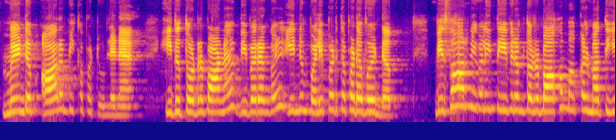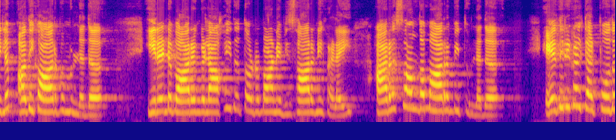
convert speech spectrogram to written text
மீண்டும் ஆரம்பிக்கப்பட்டுள்ளன. இது தொடர்பான விவரங்கள் இன்னும் வெளிப்படுத்தப்பட வேண்டும். விசாரணைகளின் தீவிரம் தொடர்பாக மக்கள் மத்தியிலும் அதிக ஆர்வம் உள்ளது. இரண்டு வாரங்களாக இது தொடர்பான விசாரணைகளை அரசாங்கம் ஆரம்பித்துள்ளது. எதிரிகள் தற்போது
